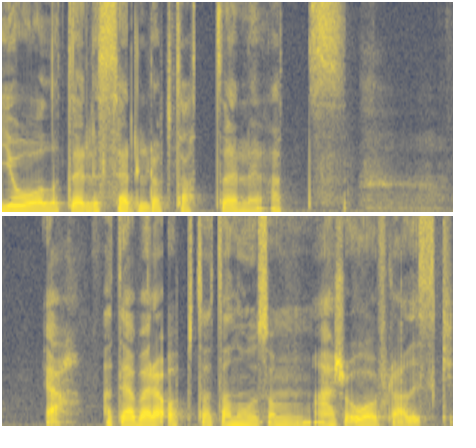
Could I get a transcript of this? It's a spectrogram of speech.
jålete eller selvopptatt, eller at Ja. At jeg bare er opptatt av noe som er så overfladisk.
